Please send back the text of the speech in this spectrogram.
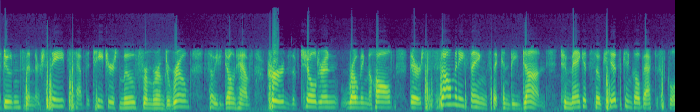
students in their seats, have the teachers move from room to room so you don't have herds of children roaming the halls. There are so many things that can be done to make it so kids can go back to school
